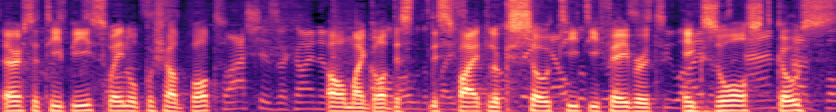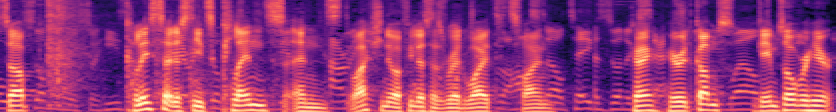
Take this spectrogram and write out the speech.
There's the TP. Swain will push out bot. Oh my god, this, this fight looks so TT favored. Exhaust, ghosts up. Kalista just needs cleanse and... Well, actually, no, Aphelios has red-white. It's fine. Okay, here it comes. Game's over here.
